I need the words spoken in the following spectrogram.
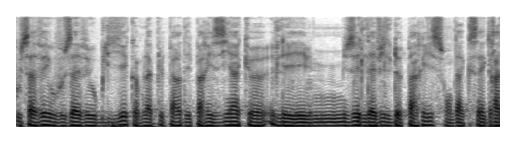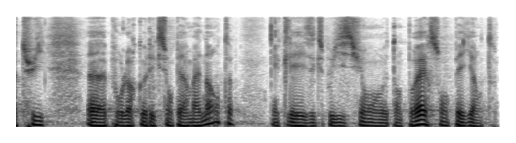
vous savez ou vous avez oublié, comme la plupart des Parisiens, que les musées de la ville de Paris sont d'accès gratuit euh, pour leur collection permanente et que les expositions euh, temporaires sont payantes.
